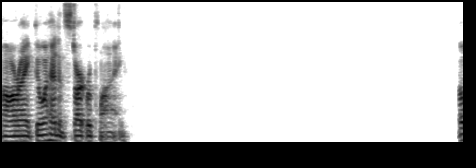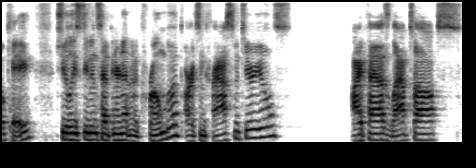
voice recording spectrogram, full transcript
All right, go ahead and start replying. Okay, Julie students have internet and a Chromebook, arts and crafts materials, iPads, laptops.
